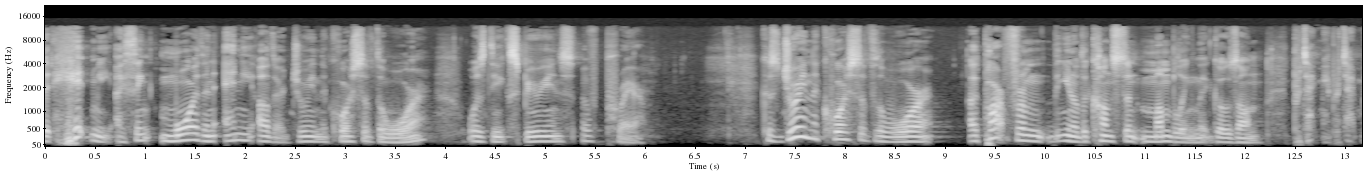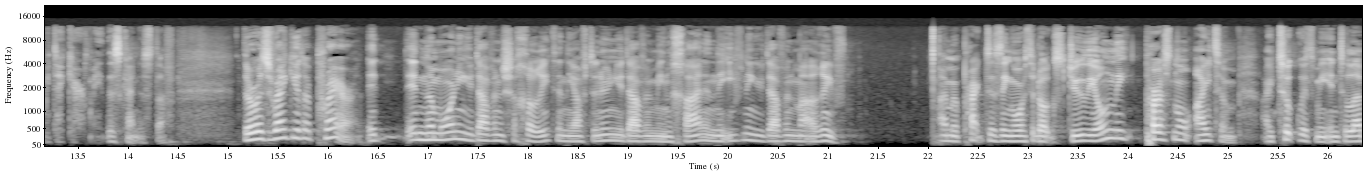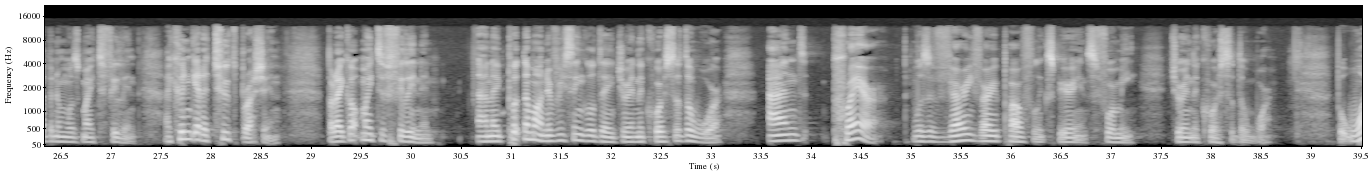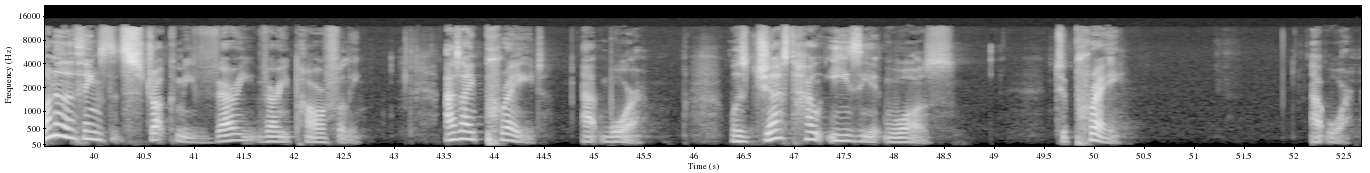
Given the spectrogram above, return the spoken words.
that hit me, I think, more than any other during the course of the war was the experience of prayer. Because during the course of the war, apart from you know the constant mumbling that goes on, protect me, protect me, take care of me, this kind of stuff, there was regular prayer. It, in the morning you daven shacharit, in the afternoon you daven mincha, and in the evening you daven ma'ariv. I'm a practicing Orthodox Jew. The only personal item I took with me into Lebanon was my tefillin. I couldn't get a toothbrush in, but I got my tefillin in, and I put them on every single day during the course of the war. And prayer was a very, very powerful experience for me during the course of the war. But one of the things that struck me very, very powerfully as I prayed at war was just how easy it was to pray at war.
